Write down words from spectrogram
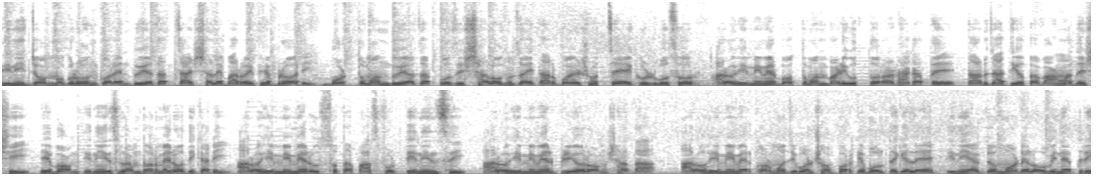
তিনি জন্মগ্রহণ করেন দুই হাজার চার সালে বারোই ফেব্রুয়ারি। বর্তমান দুই হাজার পঁচিশ সাল অনুযায়ী তার বয়স হচ্ছে একুশ বছর। আরোহী মিমের বর্তমান বাড়ি উত্তরা, ঢাকাতে। তার জাতীয়তা বাংলাদেশি এবং তিনি ইসলাম ধর্মের অধিকারী। আরোহী মিমের উচ্চতা পাঁচ ফুট তিন ইঞ্চি। আরোহী মিমের প্রিয় রং সাদা। আরোহী মিমের কর্মজীবন সম্পর্কে বলতে গেলে, তিনি একজন মডেল, অভিনেত্রী,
